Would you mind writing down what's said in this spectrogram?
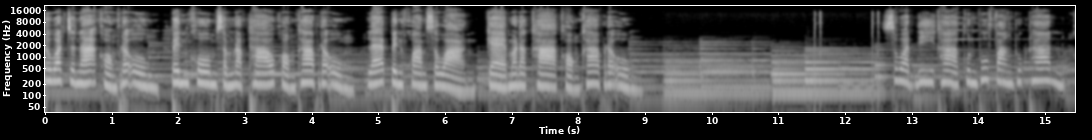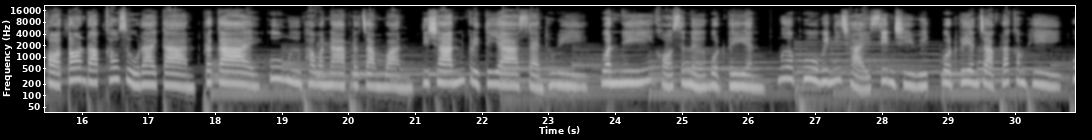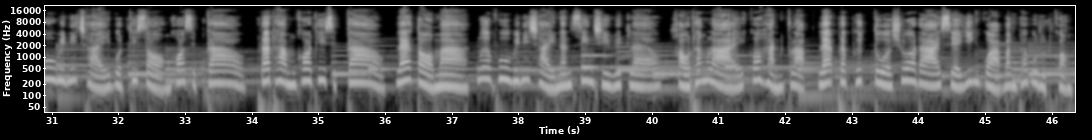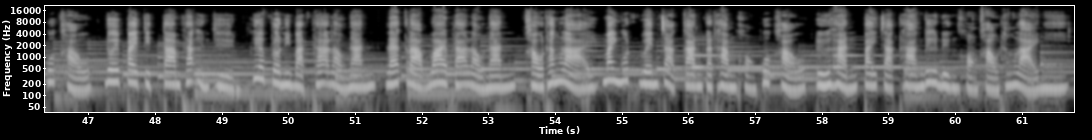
ระวจนะของพระองค์ เป็นโคมสำหรับเท้าของข้าพระองค์ และเป็นความสว่าง แก่มรคาของข้าพระองค์ สวัสดีค่ะ คุณผู้ฟังทุกท่าน ขอต้อนรับเข้าสู่รายการ ประกาย คู่มือภาวนาประจำวัน ดิฉันกริตยาแสนทวี วันนี้ขอเสนอบทเรียน เมื่อผู้วินิจฉัยสิ้นชีวิต บทเรียนจากพระคัมภีร์ ผู้วินิจฉัยบทที่สองข้อ 19 พระธรรมข้อที่ 19 และต่อมาเมื่อผู้วินิจฉัยนั้นสิ้นชีวิตแล้ว เขาทั้งหลายก็หันกลับ และประพฤติตัวชั่วร้ายเสียยิ่งกว่าบรรพบุรุษของพวกเขา โดยไปติดตามพระอื่นๆ เพื่อปรนิบัติพระเหล่านั้น และกราบไหว้พระเหล่านั้น เขาทั้งหลายไม่งดเว้นจากการกระทำของพวกเขา หรือหันไปจากทางดื้อดึงของเขาทั้งหลายนี้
